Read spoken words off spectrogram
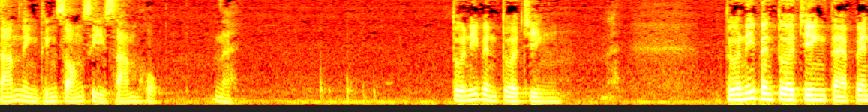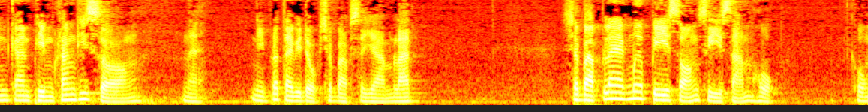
สามหนึ่งถึงสองสี่สามหกนะตัวนี้เป็นตัวจริง ตัวนี้เป็นตัวจริงแต่เป็นการพิมพ์ครั้งที่สองนะนี่พระไตรปิฎกฉบับสยามรัฐ ฉบับแรกเมื่อปีสองสี่สามหกคง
